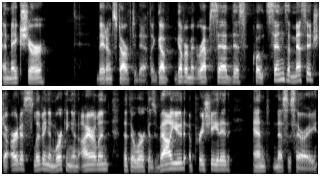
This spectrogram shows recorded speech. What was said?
and make sure they don't starve to death. A gov- government rep said this quote sends a message to artists living and working in Ireland that their work is valued, appreciated, and necessary.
